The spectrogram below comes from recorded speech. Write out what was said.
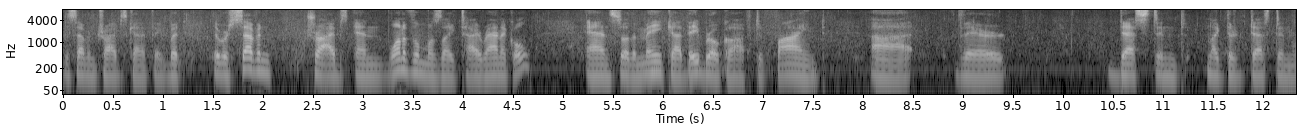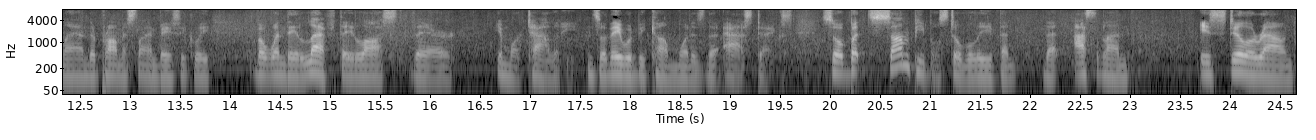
the seven tribes kind of thing but there were seven tribes and one of them was like tyrannical and so the Mexica they broke off to find uh, their destined like their destined land their promised land basically. But when they left they lost their immortality and so they would become what is the aztecs. So but some people still believe that that aztlan is still around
